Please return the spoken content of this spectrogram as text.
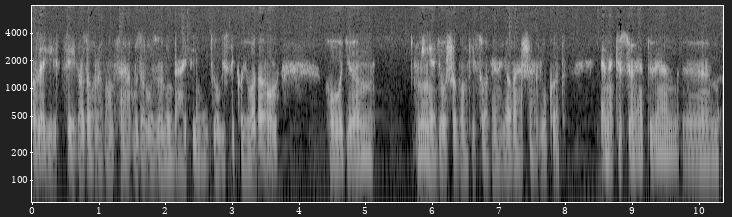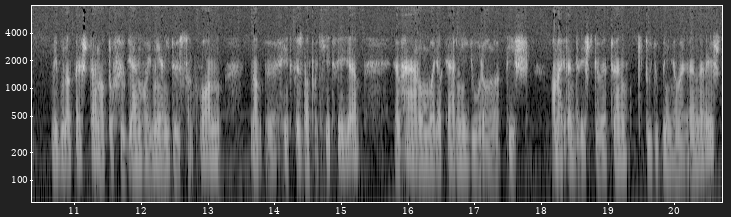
Az egész cég az arra van felhúzalozva mind IT, logisztikai oldalról, hogy minél gyorsabban kiszolgálja a vásárlókat. Ennek köszönhetően mi Budapesten, attól függően, hogy milyen időszak van, nap, ö, hétköznap vagy hétvége, három vagy akár négy óra alatt is a megrendelést követően tudjuk vinni a megrendelést,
